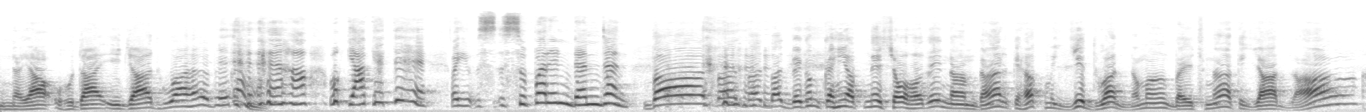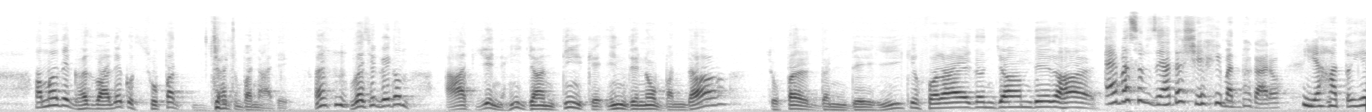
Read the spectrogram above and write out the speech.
नया उहदा इजाद हुआ है बेगम हाँ वो क्या कहते हैं? वही सुपरिंटेंडेंट। बस बस बस बस बेगम कहीं अपने शौहरे नामदार के हक में ये दुआ न मांग बैठना कि याद ला हमारे घर वाले को सुपर जज बना दे। हैं? वैसे बेगम आप ये नहीं जानती कि इन दिनों बंदा सुपर दंडे ही के फरायद अंजाम दे रहा है। ऐ बस अब ज़्यादा शेखी मत भगारो। यहाँ तो ये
